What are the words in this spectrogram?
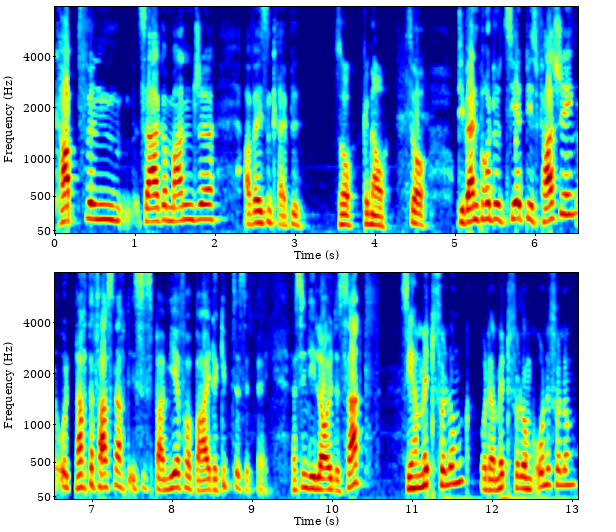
Krapfen, sagen manche, aber es ist ein Kreppel. So, genau. So, die werden produziert bis Fasching und nach der Fastnacht ist es bei mir vorbei, da gibt es es nicht mehr. Da sind die Leute satt. Sie haben Mitfüllung oder Mitfüllung ohne Füllung?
